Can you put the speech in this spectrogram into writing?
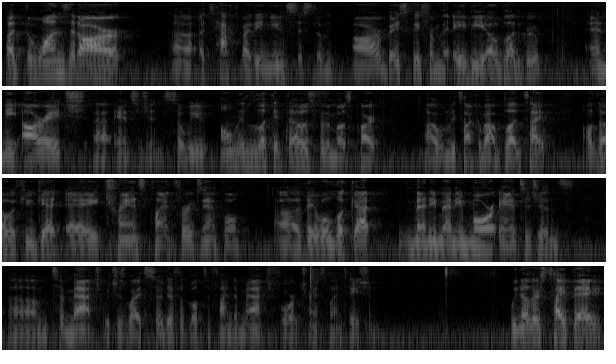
but the ones that are uh, attacked by the immune system are basically from the ABO blood group and the RH uh, antigens. So we only look at those for the most part uh, when we talk about blood type. Although if you get a transplant, for example, uh, they will look at many, many more antigens um, to match, which is why it's so difficult to find a match for transplantation. We know there's type A,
